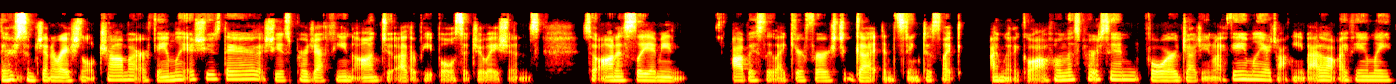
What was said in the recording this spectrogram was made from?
there's some generational trauma or family issues there that she is projecting onto other people's situations. So honestly, I mean, obviously like your first gut instinct is like I'm going to go off on this person for judging my family or talking bad about my family,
